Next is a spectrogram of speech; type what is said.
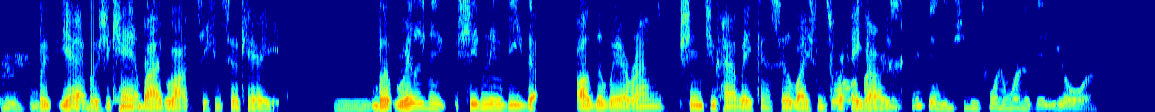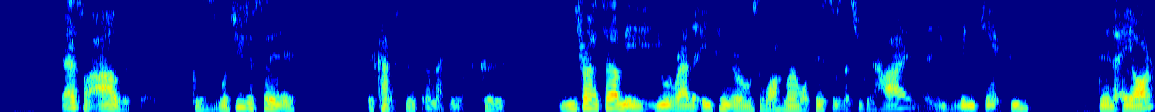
But yeah, but you can't buy a Glock to conceal carry it. Mhm. But really, shouldn't it be the other way around? Shouldn't you have a concealed license for Well, honestly ARs? speaking, you should be 21 to get either or. That's what I would say. Because what you just said is kind of stupid. I'm not gonna lie. Because you trying to tell me you would rather 18 year olds to walk around with pistols that you can hide that you really can't see than an AR?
